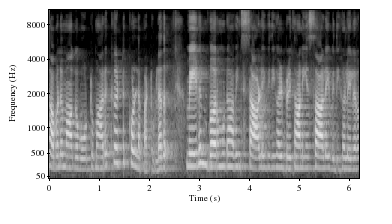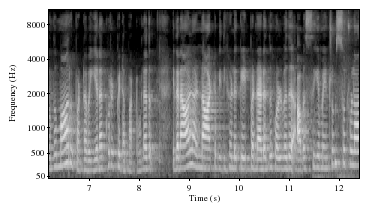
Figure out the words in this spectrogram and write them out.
கவனமாக ஓட்டுமாறு கேட்டுக்கொள்ளப்பட்டுள்ளது மேலும் பர்முடாவின் சாலை விதிகள் பிரித்தானிய சாலை விதிகளிலிருந்து மாறுபட்டவை என குறிப்பிடப்பட்டுள்ளது. இதனால் அந்நாட்டு விதிகளுக்கேற்ப நடந்து கொள்வது அவசியம் என்றும் சுற்றுலா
